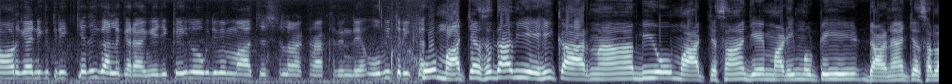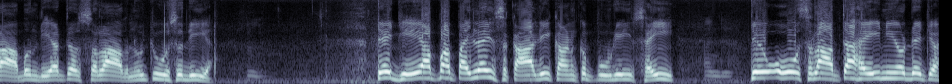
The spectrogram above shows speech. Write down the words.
ਆਰਗੈਨਿਕ ਤਰੀਕੇ ਦੀ ਗੱਲ ਕਰਾਂਗੇ ਜੀ ਕਈ ਲੋਕ ਜਿਵੇਂ ਮਾਚਿਸ ਰੱਖ ਦਿੰਦੇ ਆ ਉਹ ਵੀ ਤਰੀਕਾ ਉਹ ਮਾਚਸ ਦਾ ਵੀ ਇਹੀ ਕਾਰਨ ਆ ਵੀ ਉਹ ਮਾਚਸਾਂ ਜੇ ਮਾੜੀ ਮੋਟੀ ਦਾਣਿਆਂ 'ਚ ਸਲਾਬ ਹੁੰਦੀ ਆ ਤਾਂ ਸਲਾਬ ਨੂੰ ਚੂਸਦੀ ਆ। ਤੇ ਜੇ ਆਪਾਂ ਪਹਿਲਾਂ ਹੀ ਸੁਕਾ ਲਈ ਕਣਕ ਪੂਰੀ ਸਹੀ ਤੇ ਉਹ ਸਲਾਬ ਤਾਂ ਹੈ ਹੀ ਨਹੀਂ ਉਹਦੇ 'ਚ।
